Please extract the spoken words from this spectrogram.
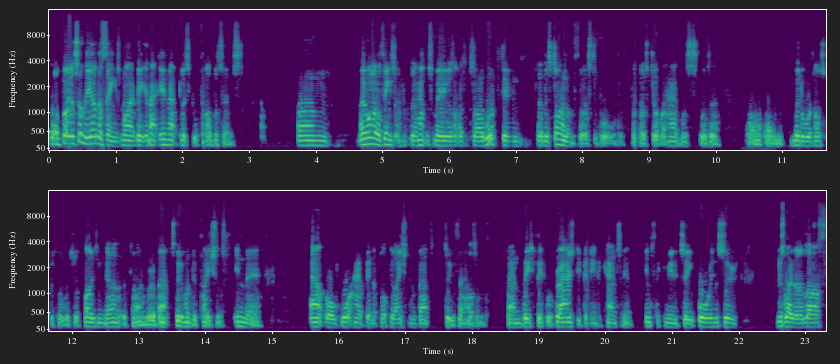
But some of the other things might be in that, in that political competence. Um, one of the things that, happened to me was so I worked in an asylum first of all. The first job I had was was a, a, a Middlewood Hospital, which was closing down at the time. There were about 200 patients in there, out of what had been a population of about 2,000. And these people gradually being decanted in, into the community or into because they were the last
